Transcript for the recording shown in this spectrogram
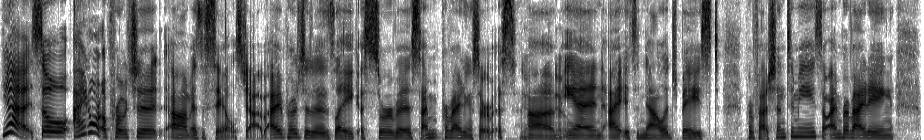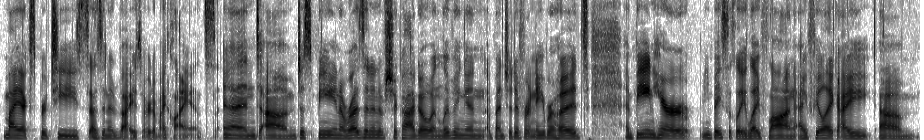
Yeah. So I don't approach it um, as a sales job. I approach it as like a service. I'm providing a service. Yeah, um, yeah. And I, it's a knowledge based profession to me. So I'm providing my expertise as an advisor to my clients. And um, just being a resident of Chicago and living in a bunch of different neighborhoods and being here basically lifelong, I feel like I um,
